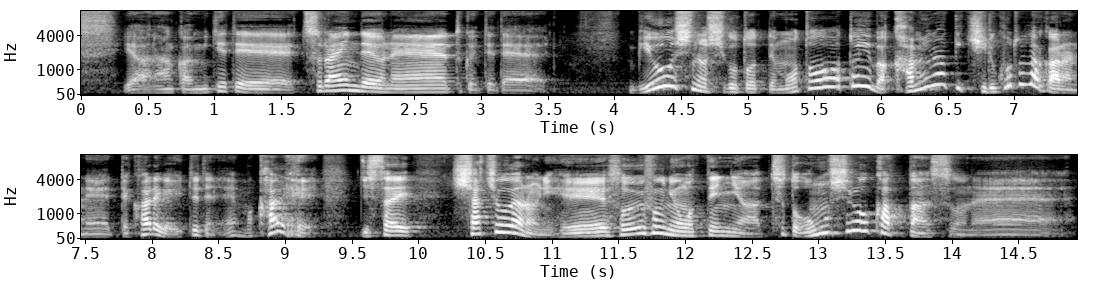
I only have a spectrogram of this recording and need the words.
「いやなんか見てて辛いんだよね」とか言ってて。美容師の仕事って元はといえば髪の毛切ることだからねって彼が言っててね、まあ、彼実際社長やのにへえそういうふうに思ってんやちょっと面白かったんすよね。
